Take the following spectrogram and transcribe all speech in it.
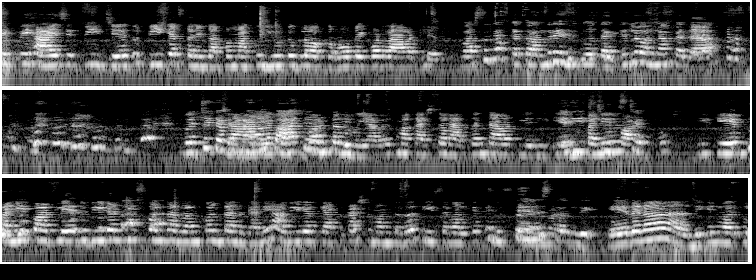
చెప్పి హాయ్ చెప్పి చేతులు పీకేస్తాను తప్ప మాకు యూట్యూబ్లో ఒక్క రూపాయి కూడా రావట్లేదు. వస్తుంది అక్క తొందర ఎందుకు? దగ్గరలో ఉన్నావు కదా. వచ్చేటప్పుడు పార్టీ ఉంటుంది. ఎవరికి మా కష్టాలు అర్థం కావట్లేదు. చెప్పు. వీళ్ళకేం పని పాట లేదు. వీడియోలు తీసుకుంటాను అనుకుంటాను కానీ ఆ వీడియోకి ఎంత కష్టం ఉంటుందో తీసే వాళ్ళకే తెలుస్తుంది ఏదైనా దిగిన వరకు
